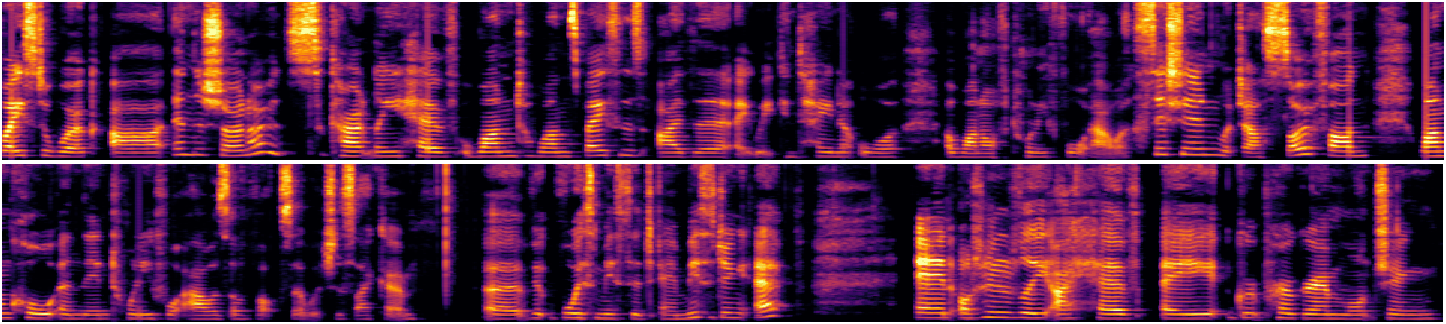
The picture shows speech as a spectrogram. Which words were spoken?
ways to work are in the show notes. Currently have one to one spaces, either eight week container or a one off 24 hour session, which are so fun. One call and then 24 hours of Voxer, which is like a, a voice message and messaging app. And alternatively, I have a group program launching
